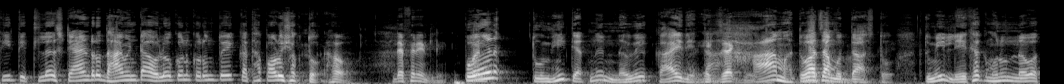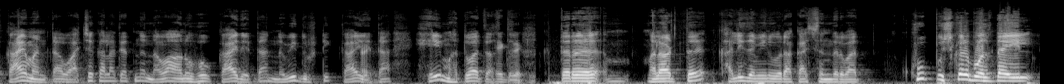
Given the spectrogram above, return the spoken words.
की तिथलं स्टँडवर दहा मिनिटं अवलोकन करून तो एक कथा पाडू शकतो. हो डेफिनेटली पण तुम्ही त्यातनं नवे काय देता? Exactly. हा महत्त्वाचा मुद्दा असतो. तुम्ही लेखक म्हणून नवं काय म्हणता वाचकाला त्यातनं नवा अनुभव काय देता? नवी दृष्टी काय देता? हे महत्वाचं असतं. Exactly. तर मला वाटतं खाली जमीनवर आकाश संदर्भात खूप पुष्कळ बोलता येईल.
